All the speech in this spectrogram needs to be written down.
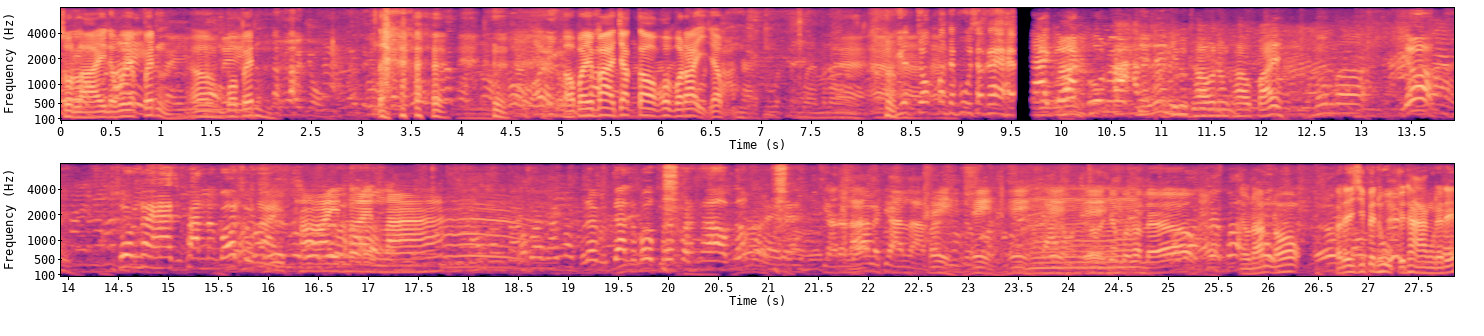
ส่วนหลายเดี๋ยวบ่อยากเป็นเออบ่เป็น เอาไปมาจักต่อคนบ่ได้จ้ะเฮียจบมันจะพูดสักแค่กินข้าวน้ำข้าวไปเยอะช่วงหน้าห้าสิบพันนังบอสช่วงไหนทายนายล้า เฮ้เฮ้เฮ้เฮ้เฮ้ยังไม่ทันแล้วเดี๋ยวนั้นเนาะก็ได้สิเป็นหูเป็นหางเลยเด้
